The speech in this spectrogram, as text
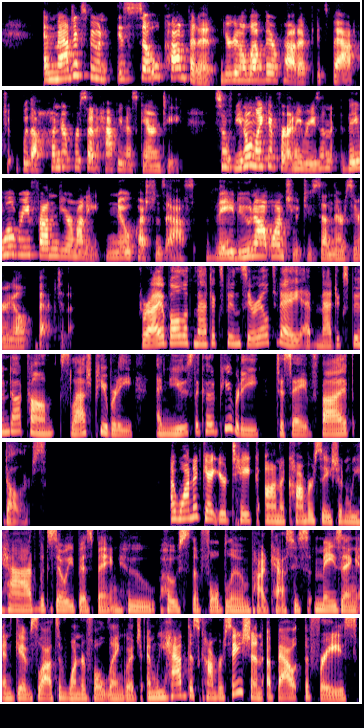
And Magic Spoon is so confident you're going to love their product. It's backed with a 100% happiness guarantee. So if you don't like it for any reason, they will refund your money. No questions asked. They do not want you to send their cereal back to them. Try a bowl of Magic Spoon cereal today at magicspoon.com slash puberty and use the code puberty to save $5. I want to get your take on a conversation we had with Zoe Bisbing, who hosts the Full Bloom podcast, who's amazing and gives lots of wonderful language. And we had this conversation about the phrase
